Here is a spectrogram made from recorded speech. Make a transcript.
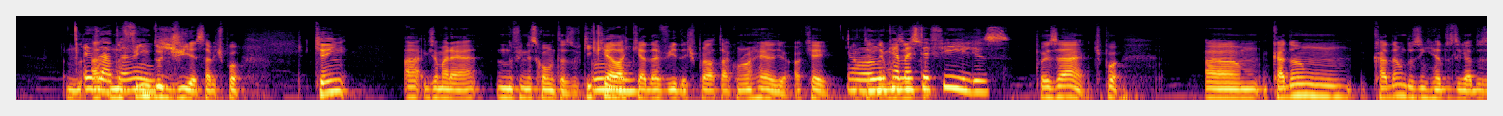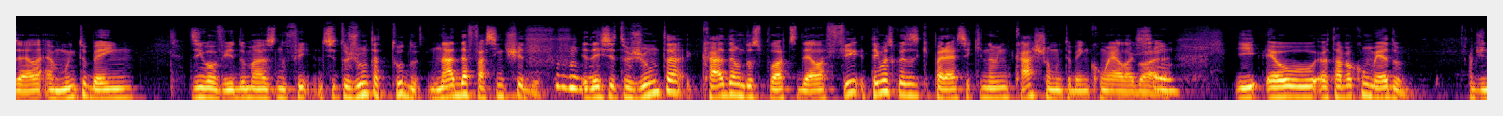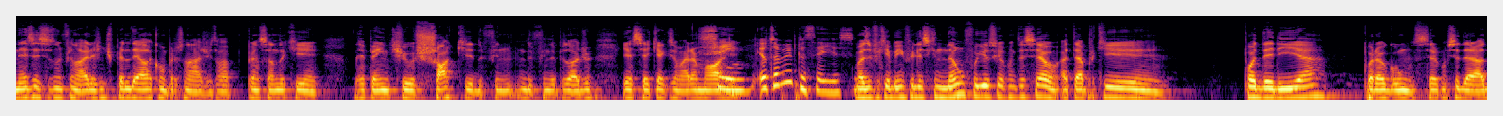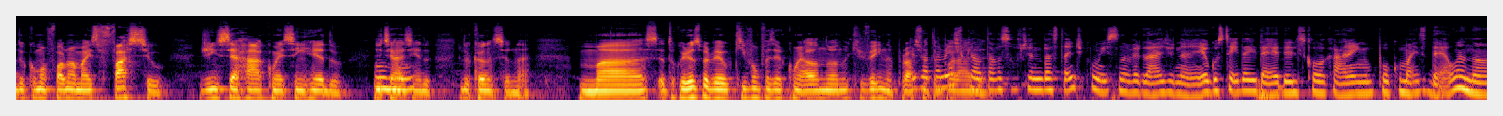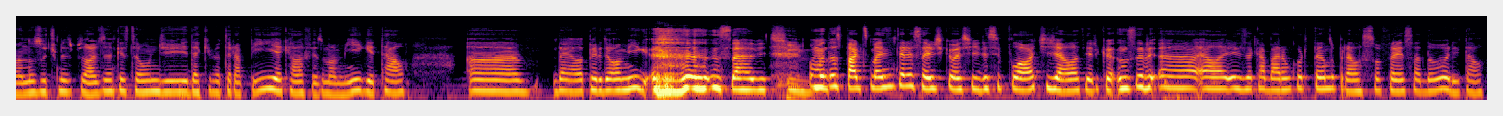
Exatamente. No fim do dia, sabe? Tipo, quem a Xamaré, no fim das contas, o que, uhum. que ela uhum. quer da vida? Tipo, ela tá com o Rogelio, ok. Ela não quer mais isso. ter filhos. Pois é, tipo, um, cada, um, cada um dos enredos ligados a ela é muito bem desenvolvido, mas no fim, se tu junta tudo, nada faz sentido. e daí se tu junta cada um dos plots dela, tem umas coisas que parece que não encaixam muito bem com ela agora. Sim. E eu, eu tava com medo de nesse season final a gente perder ela como personagem. Eu tava pensando que, de repente, o choque do fim do, fim do episódio ia ser que a Ximara morre. Sim, eu também pensei isso. Mas eu fiquei bem feliz que não foi isso que aconteceu. Até porque poderia, por alguns, ser considerado como uma forma mais fácil de encerrar com esse enredo. De encerrar uhum. esse enredo do câncer, né? Mas eu tô curioso para ver o que vão fazer com ela no ano que vem, na próxima Exatamente, temporada. porque ela tava sofrendo bastante com isso, na verdade, né? Eu gostei da ideia deles colocarem um pouco mais dela no, nos últimos episódios, na questão de, da quimioterapia, que ela fez uma amiga e tal. Uh, daí ela perdeu uma amiga, sabe? Sim. Uma das partes mais interessantes que eu achei desse plot de ela ter câncer, uh, ela, eles acabaram cortando para ela sofrer essa dor e tal.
